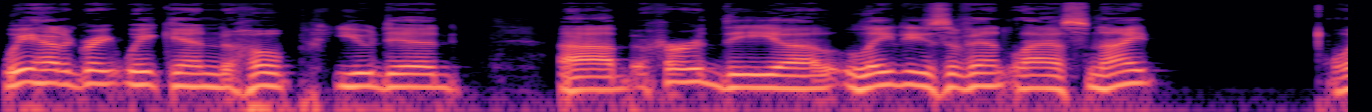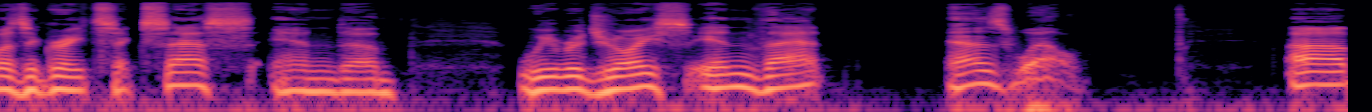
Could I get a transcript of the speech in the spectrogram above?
we had a great weekend. Hope you did. Uh, heard the uh, ladies' event last night was a great success, and uh, we rejoice in that as well. Uh,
